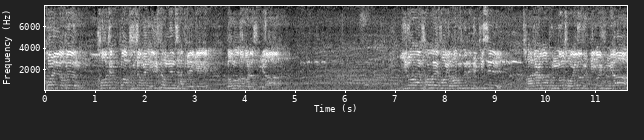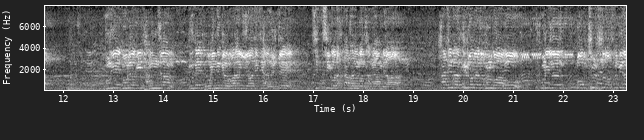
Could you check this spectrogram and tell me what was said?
권력은 거짓과 부정을 일삼는 자들에게 넘어가 버렸습니다. 이러한 상황에서 여러분들이 느끼실 좌절과 분노 저희도 느끼고 있습니다. 우리의 노력이 당장 눈에 보이는 결과로 이어지지 않을 때 지치고 낙담하는 건 당연합니다. 하지만 그럼에도 불구하고 우리는 멈출 수 없습니다.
